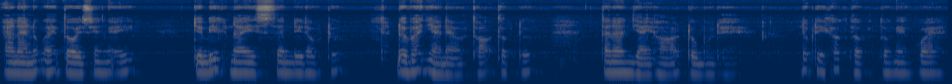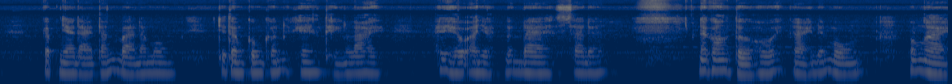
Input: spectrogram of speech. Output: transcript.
A Nan lúc ấy tôi suy nghĩ, Chưa biết nay xin đi đâu trước. Đối với nhà nào thọ thực trước? Ta nên dạy họ trụ bồ đề. Lúc đi khất thực, tôi ngang qua, Gặp nhà đại tánh bà Nam Môn, Chư tâm cung kính khen thiện lai. Hãy hiểu A Nhật đến ba xa đến Nó con tự hối, Ngài đến muộn. Mong Ngài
